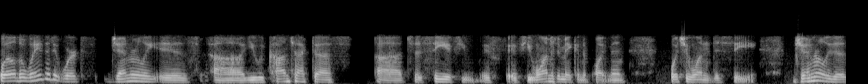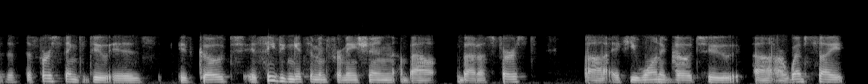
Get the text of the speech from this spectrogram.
Well, the way that it works generally is uh, you would contact us uh, to see if you if if you wanted to make an appointment, what you wanted to see. Generally, the, the, the first thing to do is is go to is see if you can get some information about about us first. Uh, if you want to go to uh, our website,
